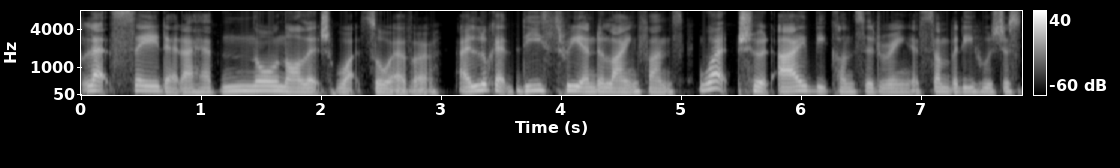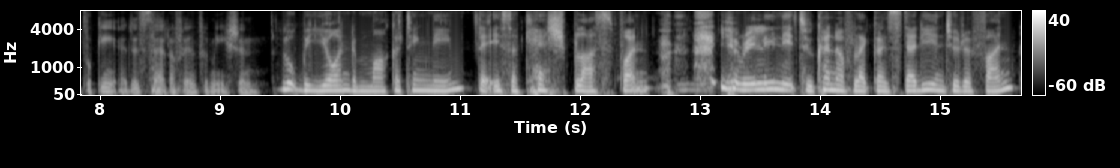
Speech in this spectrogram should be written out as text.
let's say that I have no knowledge whatsoever. I look at these three underlying funds. What should I be considering as somebody who's just looking at a set of information? Look beyond the marketing name. There is a cash plus fund. you really need to kind of like a uh, study into the fund.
